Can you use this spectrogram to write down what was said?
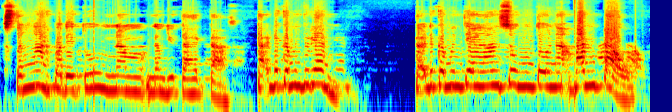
Setengah pada itu 6, 6 juta hektar. Tak ada kementerian tak ada kementerian langsung untuk nak pantau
